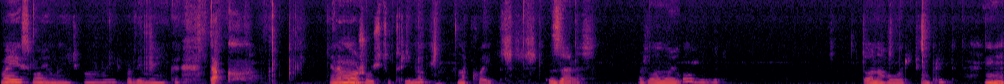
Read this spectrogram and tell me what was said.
Ось моє личко, личко біленьке. Так. Я не можу ось тут рівно наклеїти. Зараз. Можливо, мою голову. То вона говорить вам прийти. Угу.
